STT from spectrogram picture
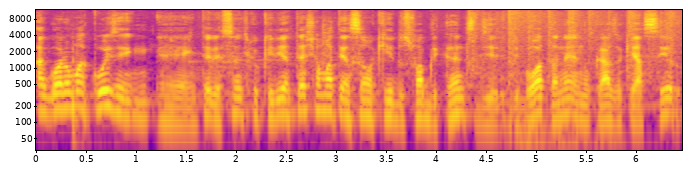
Agora, uma coisa é, interessante que eu queria até chamar a atenção aqui dos fabricantes de, de bota, né? no caso aqui Acero.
